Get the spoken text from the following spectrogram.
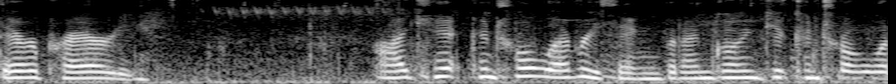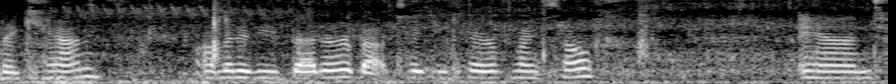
they're a priority. I can't control everything, but I'm going to control what I can. I'm going to be better about taking care of myself. And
